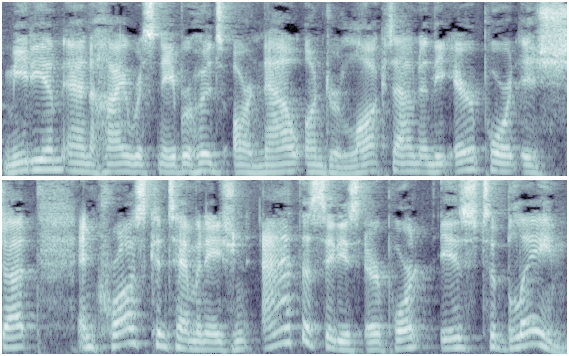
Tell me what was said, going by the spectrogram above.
Medium and high risk neighborhoods are now under lockdown, and the airport is shut, and cross cross contamination at the city's airport is to blame.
